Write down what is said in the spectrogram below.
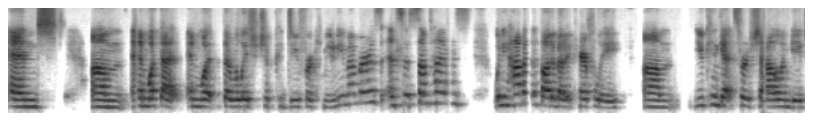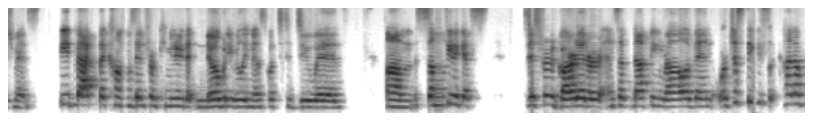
and um, and what that and what the relationship could do for community members. And so sometimes when you haven't thought about it carefully, um, you can get sort of shallow engagements, feedback that comes in from community that nobody really knows what to do with. um, something that gets disregarded or ends up not being relevant or just these kind of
